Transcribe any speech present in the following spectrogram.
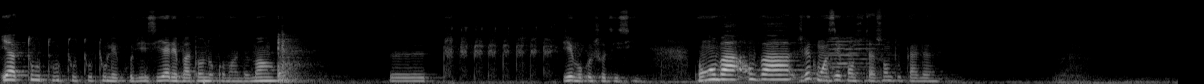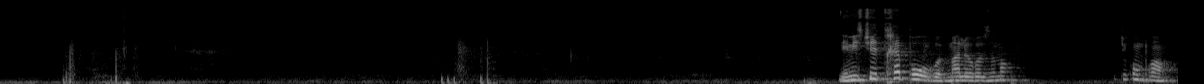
il y a tout, tout, tout, tout, tous les produits ici. Il y a des bâtons de commandement. Euh, J'ai beaucoup de choses ici. Donc, on va, on va, je vais commencer les consultations tout à l'heure. Denis, tu es très pauvre, malheureusement. Tu comprends?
